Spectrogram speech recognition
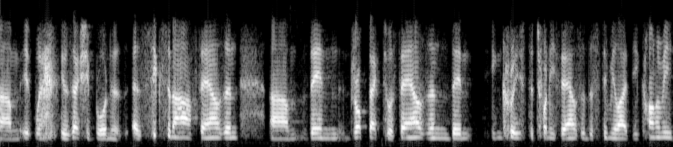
um, it, it was actually brought in as six and a half thousand. Um, then dropped back to a thousand. Then increased to 20,000 to stimulate the economy.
